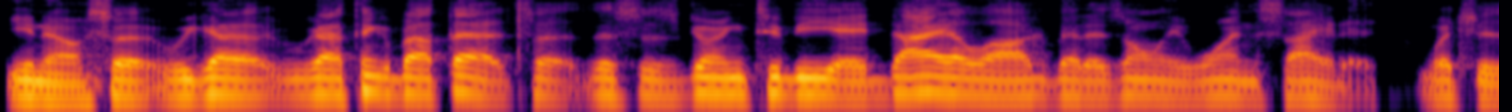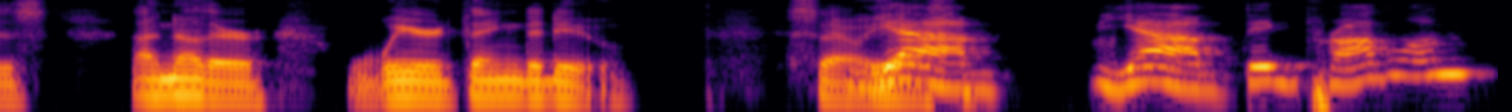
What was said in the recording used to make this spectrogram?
You know, so we gotta we gotta think about that. So this is going to be a dialogue that is only one-sided, which is another weird thing to do. So yes. yeah, yeah, big problem.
